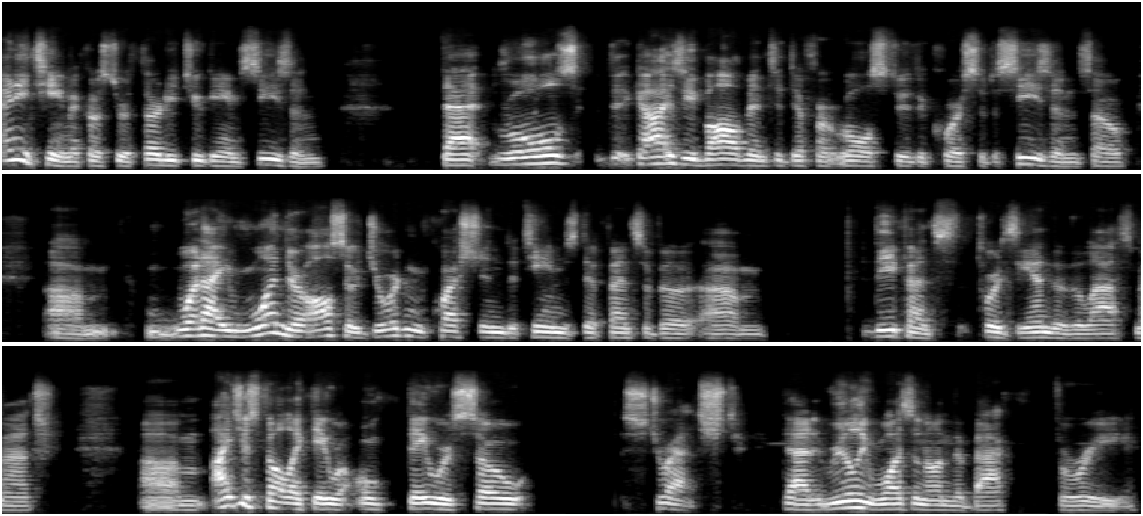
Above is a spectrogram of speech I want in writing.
any team that goes through a 32 game season, that roles, the guys evolve into different roles through the course of the season. So um, what I wonder also, Jordan questioned the team's defensive um, defense towards the end of the last match. Um, I just felt like they were they were so stretched that it really wasn't on the back three,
